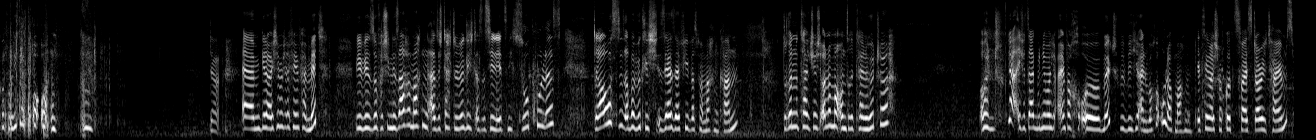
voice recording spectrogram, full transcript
Guck mal, siehst du? Oh, oh, oh. Da. Ähm, genau, ich nehme euch auf jeden Fall mit, wie wir so verschiedene Sachen machen. Also ich dachte wirklich, dass es hier jetzt nicht so cool ist. Draußen ist aber wirklich sehr, sehr viel, was man machen kann. Drinnen zeige ich euch auch nochmal unsere kleine Hütte. Und ja, ich würde sagen, wir nehmen euch einfach äh, mit, wie wir hier eine Woche Urlaub machen. Ich erzähle euch mal kurz zwei Storytimes.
